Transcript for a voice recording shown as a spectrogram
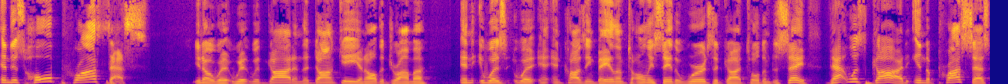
And this whole process, you know, with, with, with God and the donkey and all the drama, and it was and causing Balaam to only say the words that God told him to say. That was God in the process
